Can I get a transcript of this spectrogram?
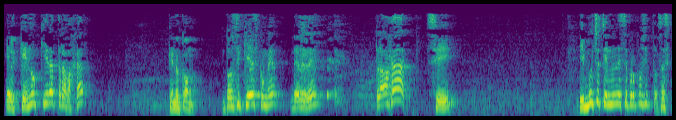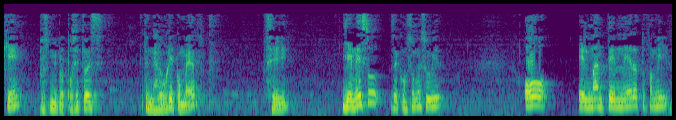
el que no quiera trabajar, que no coma. Entonces, si quieres comer, debes de trabajar. Sí. Y muchos tienen ese propósito. ¿Sabes qué? Pues mi propósito es tener algo que comer. ¿Sí? Y en eso se consume su vida. O el mantener a tu familia.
